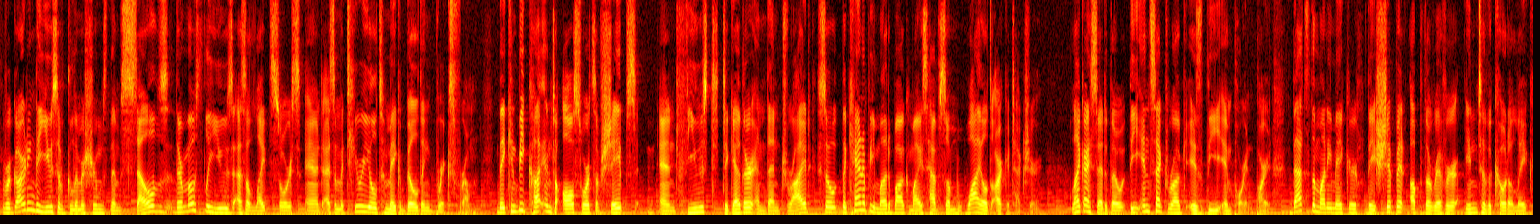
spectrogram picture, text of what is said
Regarding the use of glimmershrooms themselves, they're mostly used as a light source and as a material to make building bricks from. They can be cut into all sorts of shapes and fused together and then dried, so the canopy mudbog mice have some wild architecture. Like I said though, the insect rug is the important part. That's the moneymaker, they ship it up the river into the Kota Lake,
